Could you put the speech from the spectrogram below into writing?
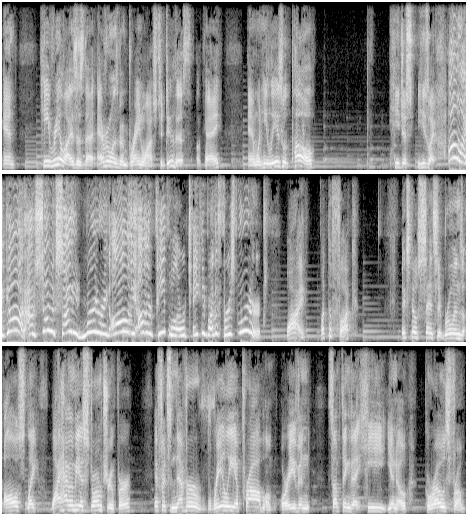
And he realizes that everyone's been brainwashed to do this. Okay, and when he leaves with Poe he just he's like, "Oh my god, I'm so excited murdering all of the other people that were taken by the first order." Why? What the fuck? Makes no sense. It ruins all like why have him be a stormtrooper if it's never really a problem or even something that he, you know, grows from.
